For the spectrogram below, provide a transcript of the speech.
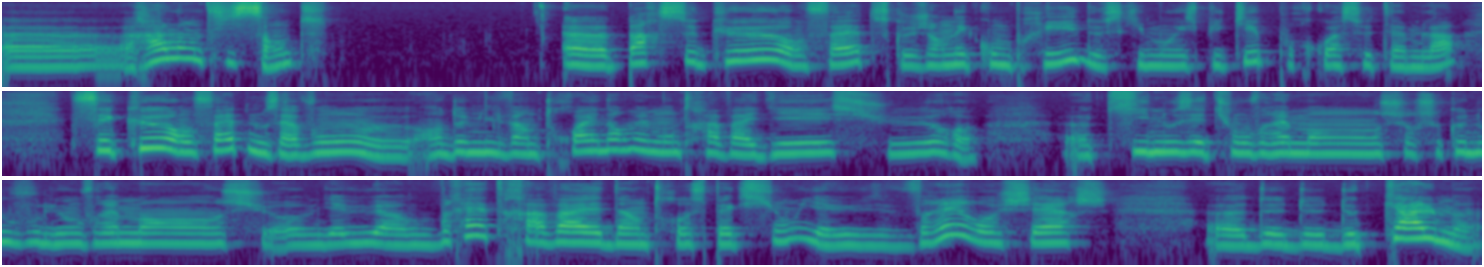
euh, ralentissantes. Euh, parce que en fait, ce que j'en ai compris de ce qu'ils m'ont expliqué, pourquoi ce thème-là, c'est que en fait, nous avons en 2023 énormément travaillé sur qui nous étions vraiment, sur ce que nous voulions vraiment. Sur, il y a eu un vrai travail d'introspection, il y a eu une vraie recherche euh, de, de, calme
